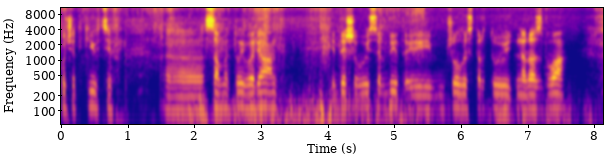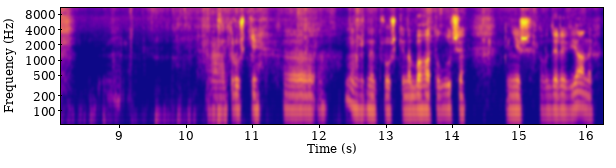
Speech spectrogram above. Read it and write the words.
початківців е, саме той варіант. І дешево і сердито, і бджоли стартують на раз-два. Трошки, е, ну не трошки, набагато лучше, ніж в дерев'яних,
